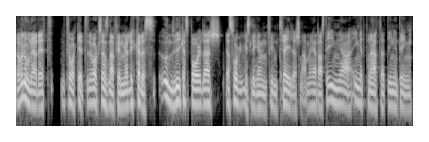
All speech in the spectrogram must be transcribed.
det var väl onödigt tråkigt. Det var också en sån här film. Jag lyckades undvika spoilers. Jag såg visserligen filmtrailersna, men jag läste inga, inget på nätet, ingenting.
